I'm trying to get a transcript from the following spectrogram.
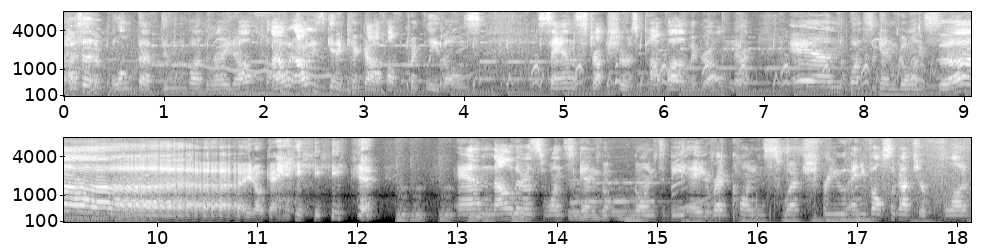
bloat that Dune Bud right off. I, I always get a kick off how quickly those sand structures pop out of the ground there. And, once again, go inside, okay. And now there's once again go going to be a red coin switch for you, and you've also got your FLUDD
